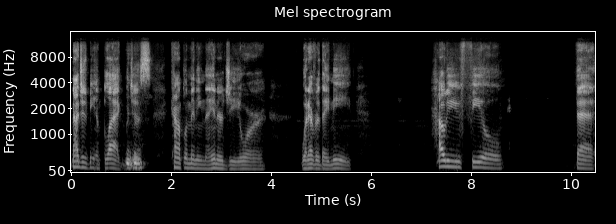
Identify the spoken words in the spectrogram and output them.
not just being black but mm-hmm. just complementing the energy or whatever they need how do you feel that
